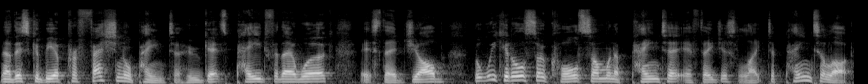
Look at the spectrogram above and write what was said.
Now, this could be a professional painter who gets paid for their work, it's their job, but we could also call someone a painter if they just like to paint a lot.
